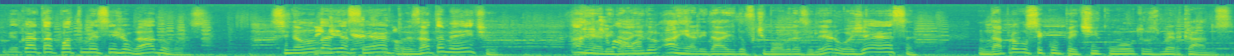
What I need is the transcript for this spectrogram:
Porque o cara tá quatro meses sem jogar, Douglas. Senão não Ninguém daria certo, Bruno. exatamente. A realidade, do, a realidade do futebol brasileiro hoje é essa. Não dá pra você competir com outros mercados.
